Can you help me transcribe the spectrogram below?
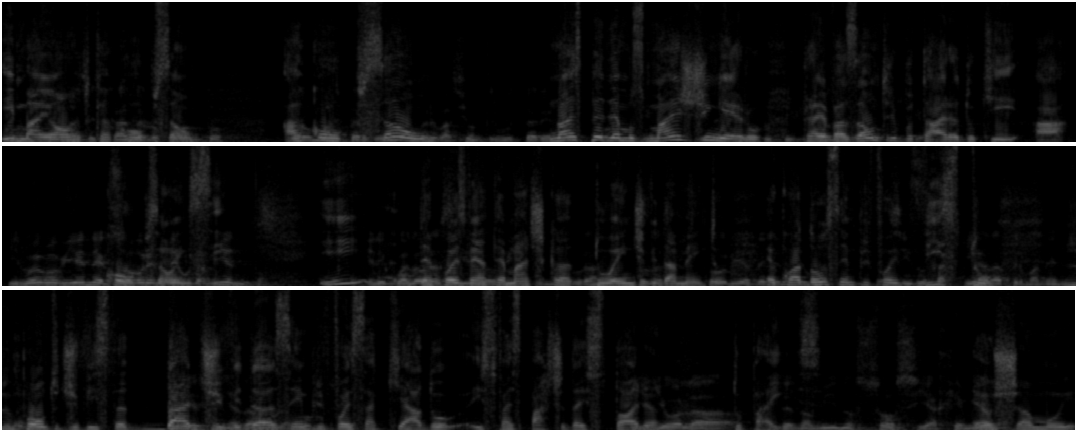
e maior do que a corrupção a corrupção, nós perdemos mais dinheiro para a evasão tributária do que a corrupção em si. E depois vem a temática do endividamento. Equador sempre foi visto do ponto de vista da dívida, sempre foi saqueado, isso faz parte da história do país. Eu chamo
